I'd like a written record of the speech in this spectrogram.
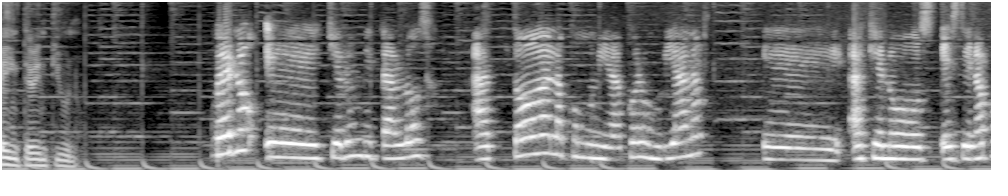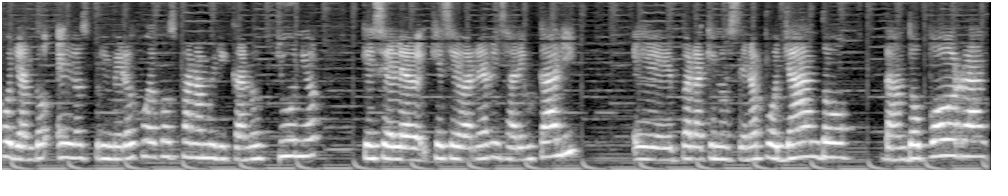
2021. Bueno, eh, quiero invitarlos a toda la comunidad colombiana eh, a que nos estén apoyando en los primeros Juegos Panamericanos Junior que se, que se va a realizar en Cali, eh, para que nos estén apoyando, dando porras,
